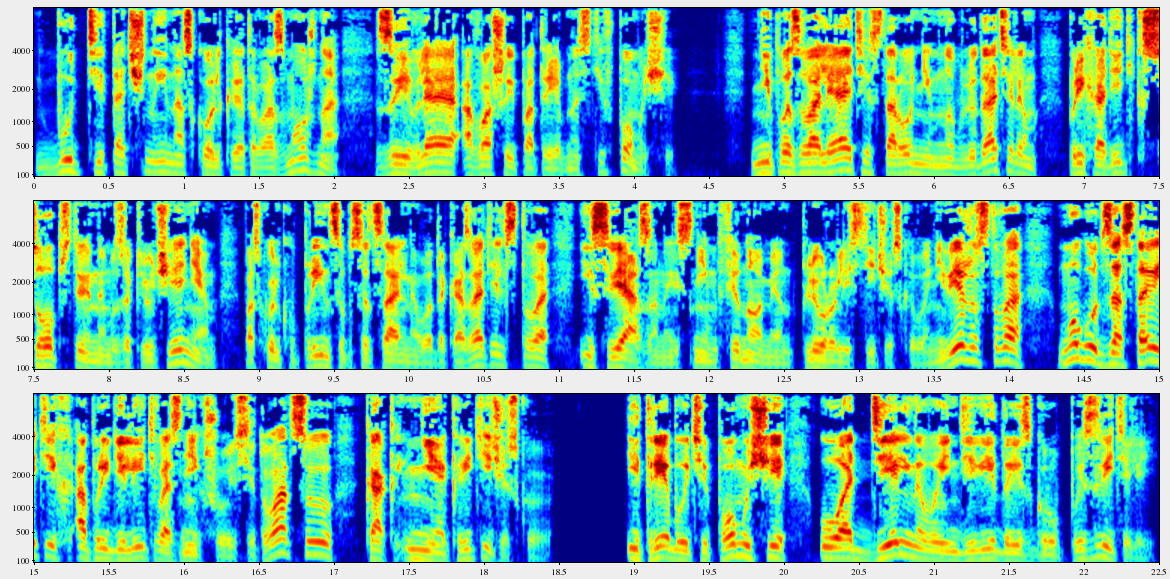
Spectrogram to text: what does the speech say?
Будьте точны, насколько это возможно, заявляя о вашей потребности в помощи. Не позволяйте сторонним наблюдателям приходить к собственным заключениям, поскольку принцип социального доказательства и связанный с ним феномен плюралистического невежества могут заставить их определить возникшую ситуацию как некритическую. И требуйте помощи у отдельного индивида из группы зрителей.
